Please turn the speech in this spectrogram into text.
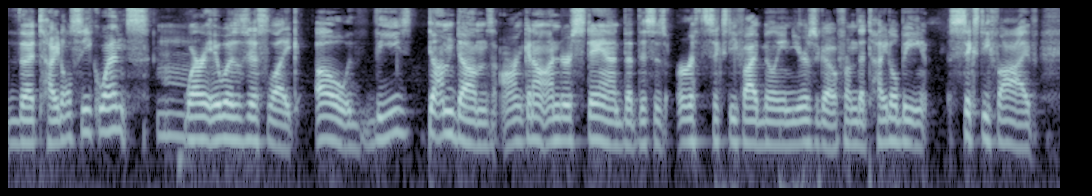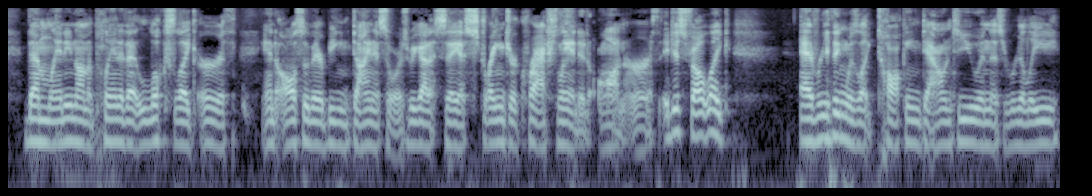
the title sequence Mm, where it was just like, oh, these dum dums aren't gonna understand that this is Earth 65 million years ago from the title being 65, them landing on a planet that looks like Earth, and also there being dinosaurs. We gotta say a stranger crash landed on Earth. It just felt like everything was like talking down to you in this really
